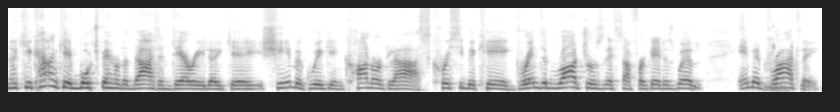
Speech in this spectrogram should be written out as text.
like, you can't get much better than that in Derry. Like, uh, Shane McGuigan, Conor Glass, Chrissy McKaigue, Brendan Rogers, let's not forget as well, Emmet mm. Bradley.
